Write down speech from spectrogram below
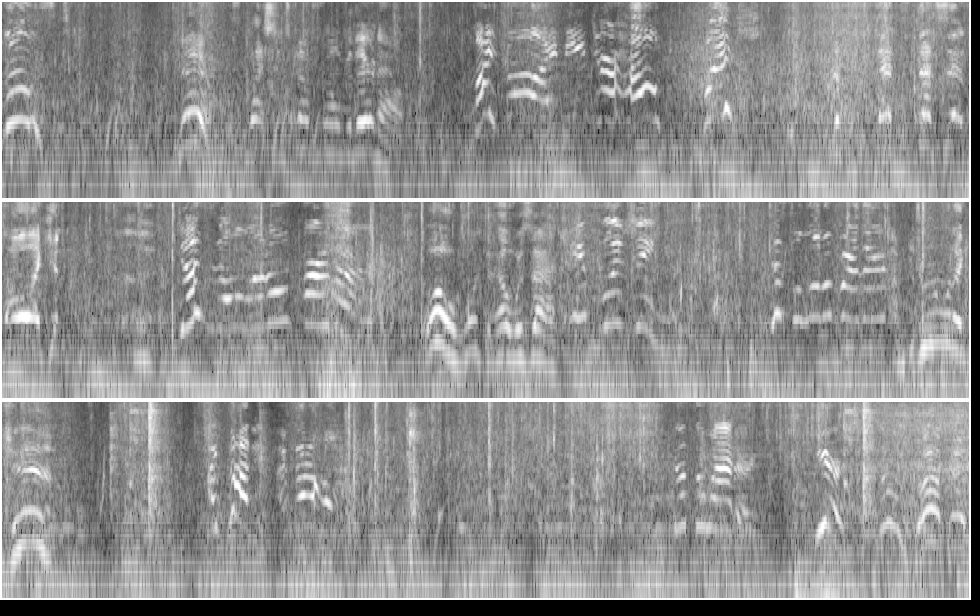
Boost! There! The splashing's coming from over there now. Michael, I need your help! Push! That's, that's, that's all I can. Just a little further! Whoa, what the hell was that? Keep pushing! Just a little further! I'm doing what I can. I got it! I've got a hold! Got the ladder! Here! Move! Drop it!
